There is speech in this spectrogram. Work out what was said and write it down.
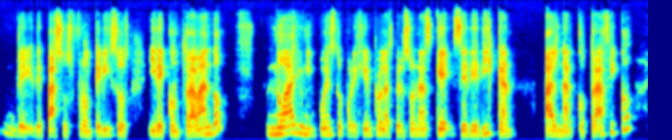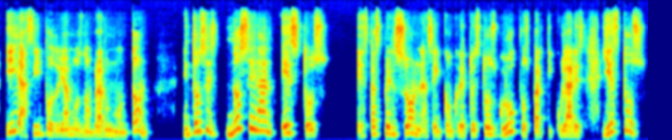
de, de, pasos fronterizos y de contrabando. No hay un impuesto, por ejemplo, a las personas que se dedican al narcotráfico y así podríamos nombrar un montón. Entonces, ¿no serán estos, estas personas en concreto, estos grupos particulares y estos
